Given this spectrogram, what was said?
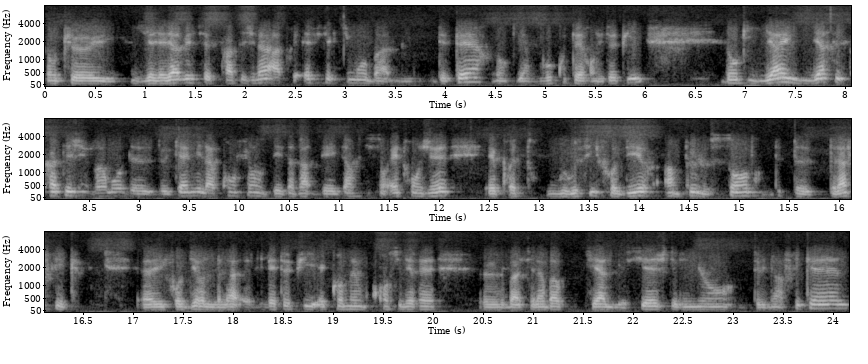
Donc, euh, il y avait cette stratégie-là. Après, effectivement, bah, des terres, donc il y a beaucoup de terres en Éthiopie. Donc, il y a, il y a cette stratégie vraiment de, gagner la confiance des, des investisseurs étrangers et pour être aussi, il faut dire, un peu le centre de, l'Afrique. Euh, il faut dire, l'Éthiopie est quand même considérée, euh, bah, c'est là-bas qu'il y a le siège de l'Union de l'Union africaine,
